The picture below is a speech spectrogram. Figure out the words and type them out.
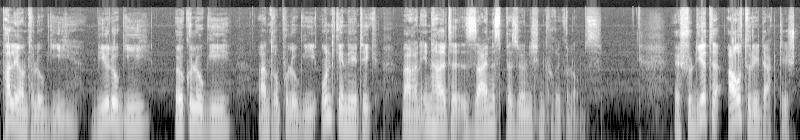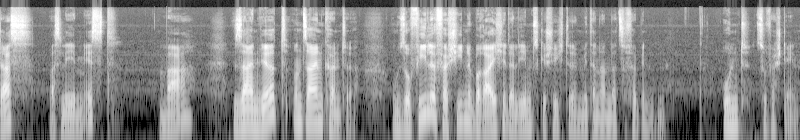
Paläontologie, Biologie, Ökologie, Anthropologie und Genetik waren Inhalte seines persönlichen Curriculums. Er studierte autodidaktisch das, was Leben ist, war, sein wird und sein könnte, um so viele verschiedene Bereiche der Lebensgeschichte miteinander zu verbinden und zu verstehen.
